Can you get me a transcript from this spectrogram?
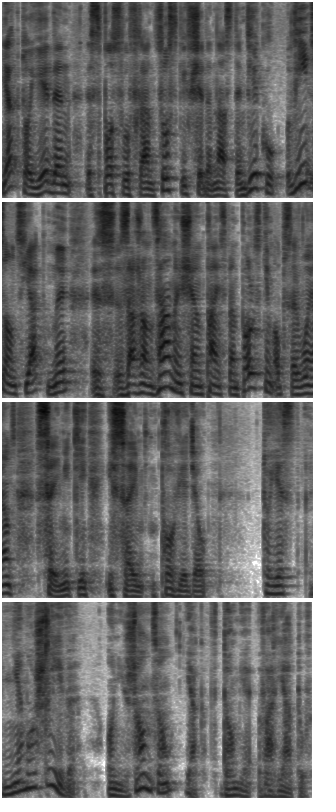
jak to jeden z posłów francuskich w XVII wieku, widząc jak my z- zarządzamy się państwem polskim, obserwując sejmiki i sejm powiedział, to jest niemożliwe. Oni rządzą jak w domie wariatów.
